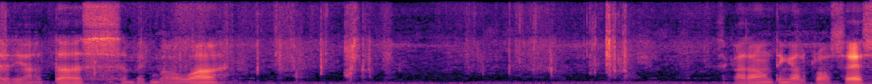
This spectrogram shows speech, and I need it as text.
Dari atas sampai ke bawah. Sekarang tinggal proses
